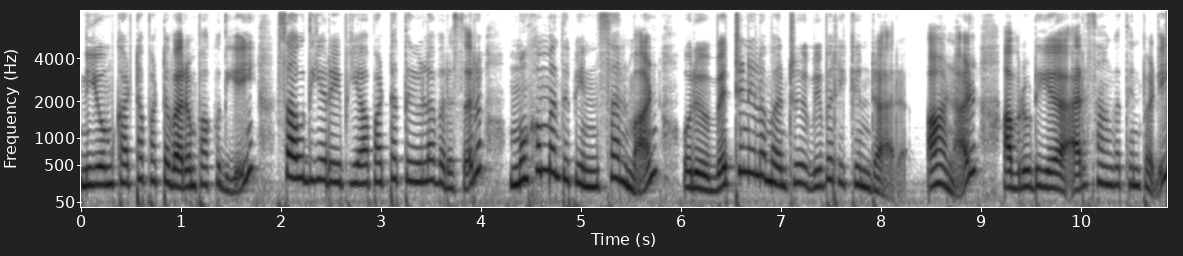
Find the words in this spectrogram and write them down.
நியோம் கட்டப்பட்டு வரும் பகுதியை சவுதி அரேபியா பட்டத்து இளவரசர் முகமது பின் சல்மான் ஒரு வெற்றி நிலம் என்று விவரிக்கின்றார். ஆனால் அவருடைய அரசாங்கத்தின்படி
